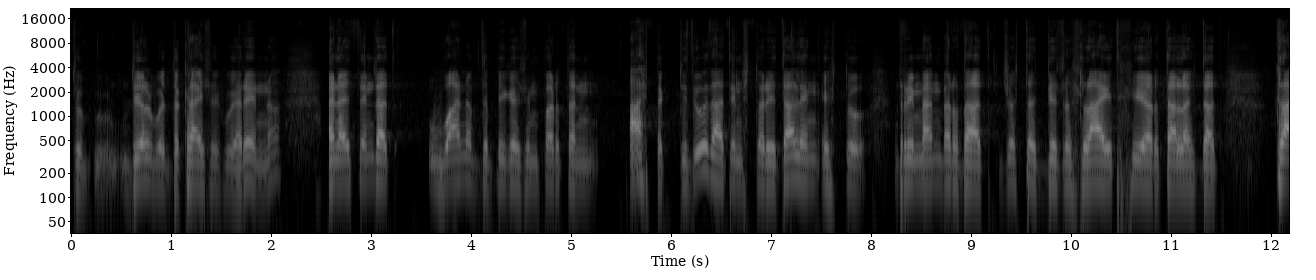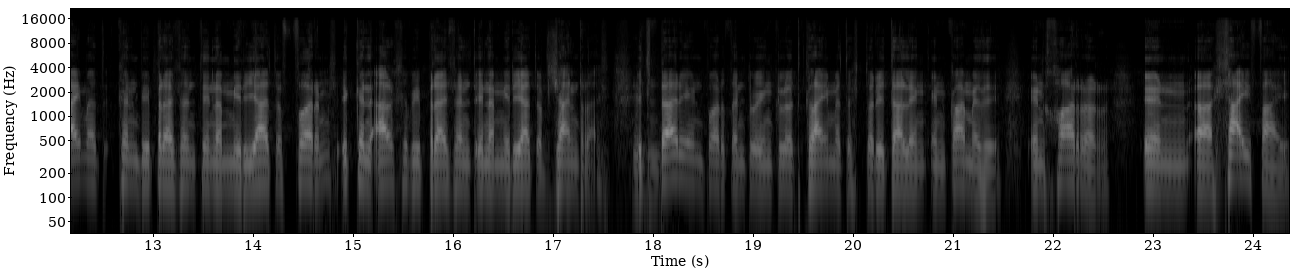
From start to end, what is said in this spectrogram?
to deal with the crisis we're in. No? And I think that one of the biggest important aspects to do that in storytelling is to remember that just as this slide here tells us that climate can be present in a myriad of forms, it can also be present in a myriad of genres. Mm -hmm. It's very important to include climate storytelling in comedy, in horror, in uh, sci-fi,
